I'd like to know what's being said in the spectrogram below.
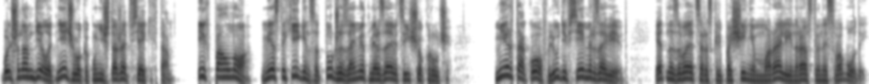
Больше нам делать нечего, как уничтожать всяких там. Их полно. Место Хиггинса тут же займет мерзавец еще круче. Мир таков, люди все мерзавеют. Это называется раскрепощением морали и нравственной свободой.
